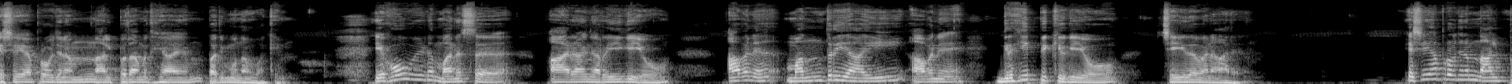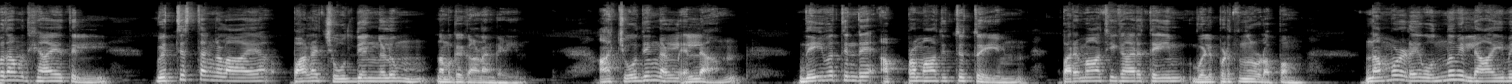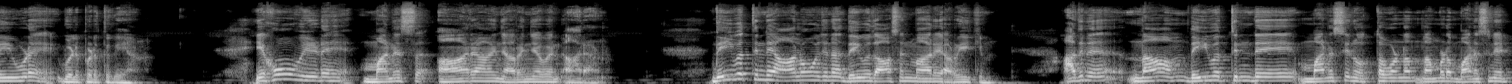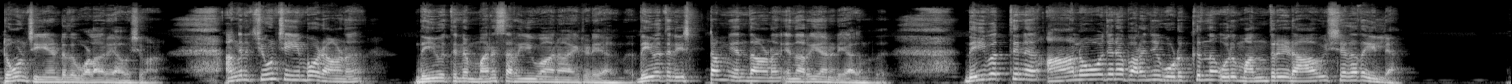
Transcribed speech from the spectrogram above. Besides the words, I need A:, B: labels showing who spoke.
A: യശയ പ്രവചനം നാൽപ്പതാം അധ്യായം പതിമൂന്നാം വാക്യം. യഹോവയുടെ മനസ്സ് ആരാഞ്ഞറിയുകയോ അവന് മന്ത്രിയായി അവനെ ഗ്രഹിപ്പിക്കുകയോ ചെയ്തവനാര് യശയാ പ്രവചനം നാൽപ്പതാം അധ്യായത്തിൽ വ്യത്യസ്തങ്ങളായ പല ചോദ്യങ്ങളും നമുക്ക് കാണാൻ കഴിയും. ആ ചോദ്യങ്ങൾ എല്ലാം ദൈവത്തിന്റെ അപ്രമാദിത്വത്തെയും പരമാധികാരത്തെയും വെളിപ്പെടുത്തുന്നതോടൊപ്പം നമ്മളുടെ ഒന്നുമില്ലായ്മയുടെ വെളിപ്പെടുത്തുകയാണ്. യഹോവയുടെ മനസ്സ് ആരാഞ്ഞറിഞ്ഞവൻ ആരാണ്? ദൈവത്തിന്റെ ആലോചന ദൈവദാസന്മാരെ അറിയിക്കും. അതിന് നാം ദൈവത്തിന്റെ മനസ്സിനൊത്തവണ്ണം നമ്മുടെ മനസ്സിനെ ട്യൂൺ ചെയ്യേണ്ടത് വളരെ ആവശ്യമാണ്. അങ്ങനെ ട്യൂൺ ചെയ്യുമ്പോഴാണ് ദൈവത്തിന്റെ മനസ്സറിയുവാനായിട്ടിടയാകുന്നത്. ദൈവത്തിന്റെ ഇഷ്ടം എന്താണ് എന്നറിയാനിടയാകുന്നത്. ദൈവത്തിന് ആലോചന പറഞ്ഞു കൊടുക്കുന്ന ഒരു മന്ത്രിയുടെ ആവശ്യകതയില്ല.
